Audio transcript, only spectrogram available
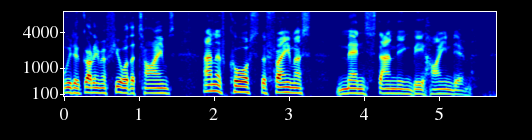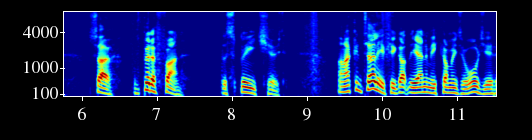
we'd have got him a few other times. And of course, the famous men standing behind him. So a bit of fun, the speed shoot. And I can tell you, if you've got the enemy coming towards you,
